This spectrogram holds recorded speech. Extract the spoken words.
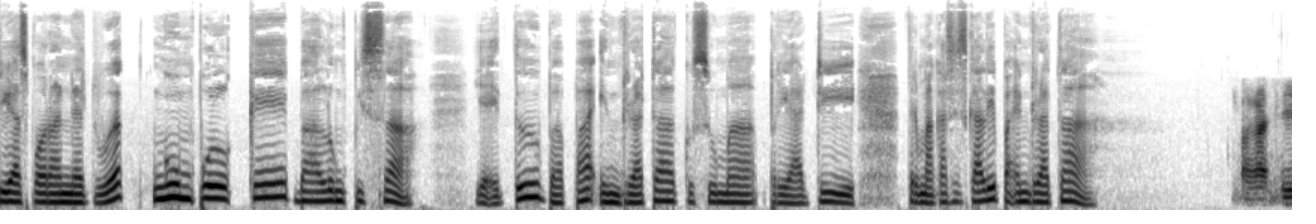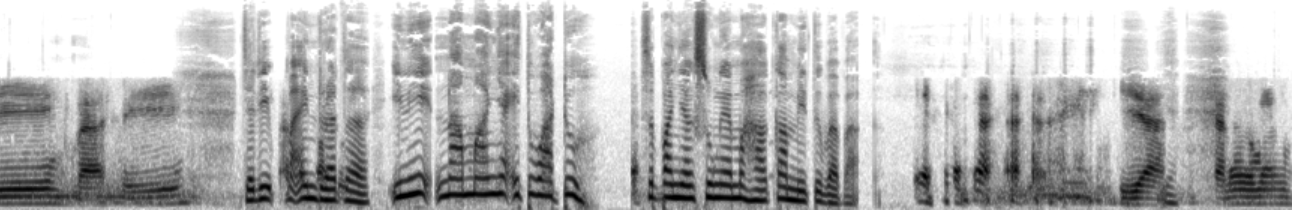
Diaspora Network Ngumpul ke Balung Pisah yaitu Bapak Indrata Kusuma Priadi. Terima kasih sekali Pak Indrata. Terima kasih, Mbak Asri. Jadi Pak Indrata, ini namanya itu waduh, sepanjang Sungai Mahakam itu Bapak. Iya, Ya. karena memang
